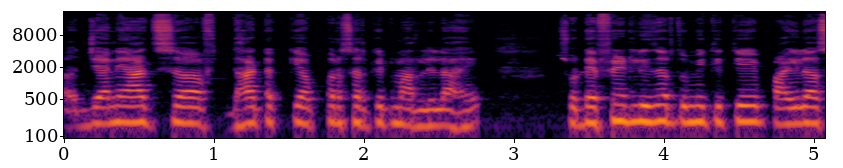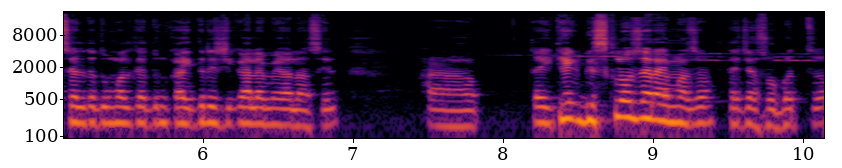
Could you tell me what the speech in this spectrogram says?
ज्याने आज दहा टक्के अप्पर सर्किट मारलेला आहे. सो डेफिनेटली जर तुम्ही तिथे पाहिलं असेल तर तुम्हाला त्यातून काहीतरी शिकायला मिळालं असेल. तर इथे एक डिस्क्लोजर आहे माझं त्याच्यासोबतचं.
